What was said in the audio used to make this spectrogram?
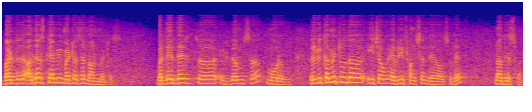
But the others can be metals and non-metals. But there, there uh, it comes uh, more. We'll be coming to the each of every function there also there. Now this one,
